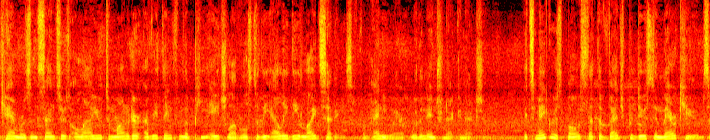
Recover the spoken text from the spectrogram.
Cameras and sensors allow you to monitor everything from the pH levels to the LED light settings from anywhere with an internet connection. Its makers boast that the veg produced in their cubes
